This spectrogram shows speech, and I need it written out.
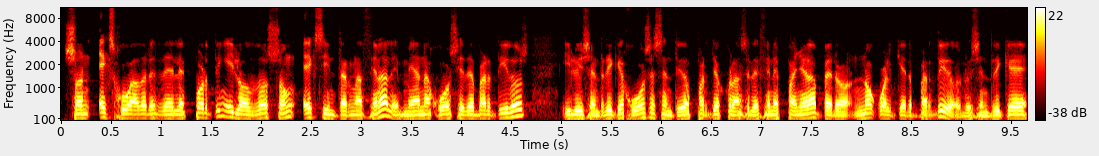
son exjugadores del Sporting y los dos son ex internacionales. Meana jugó siete partidos y Luis Enrique jugó 62 partidos con la selección española, pero no cualquier partido. Luis Enrique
